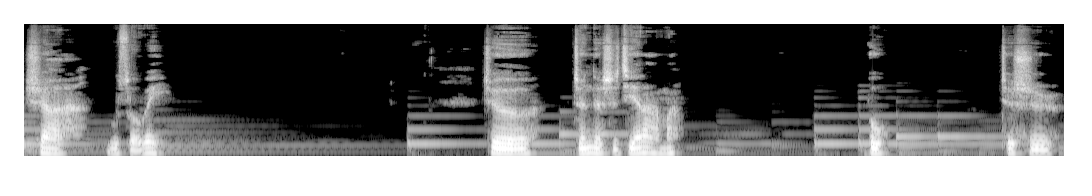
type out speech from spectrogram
是啊，无所谓。这真的是接纳吗？不。这是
